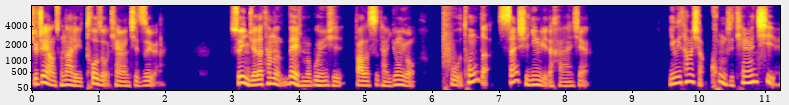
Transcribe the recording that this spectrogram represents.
就这样从那里偷走天然气资源。所以你觉得他们为什么不允许巴勒斯坦拥有普通的三十英里的海岸线？因为他们想控制天然气，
